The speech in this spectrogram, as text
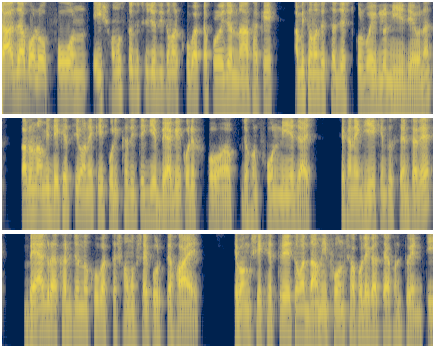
যা যা বলো ফোন এই সমস্ত কিছু যদি তোমার খুব একটা প্রয়োজন না থাকে আমি তোমাদের সাজেস্ট করব এগুলো নিয়ে যেও না। কারণ আমি দেখেছি অনেকেই পরীক্ষা দিতে গিয়ে ব্যাগে করে যখন ফোন নিয়ে যায়, সেখানে গিয়ে কিন্তু সেন্টারে ব্যাগ রাখার জন্য খুব একটা সমস্যায় পড়তে হয়। এবং সেক্ষেত্রে তোমার দামি ফোন সকলের কাছে এখন টোয়েন্টি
